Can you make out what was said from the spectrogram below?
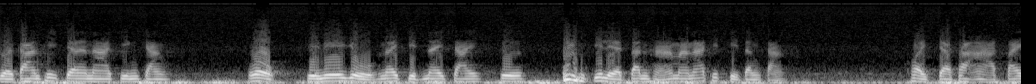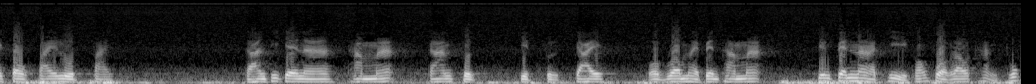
ด้วยการพิจารณาจริงจัง โรค ที่มีอยู่ในจิตในใจคือ กิเลสตัณหามานะทิฏฐิต่าง ๆ ค่อยจะสะอาดไปตกไปหลุดไป การพิจารณาธรรมะ การฝึกจิตฝึกใจ อบรมให้เป็นธรรมะ จึงเป็นหน้าที่ของพวกเราท่านทุก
